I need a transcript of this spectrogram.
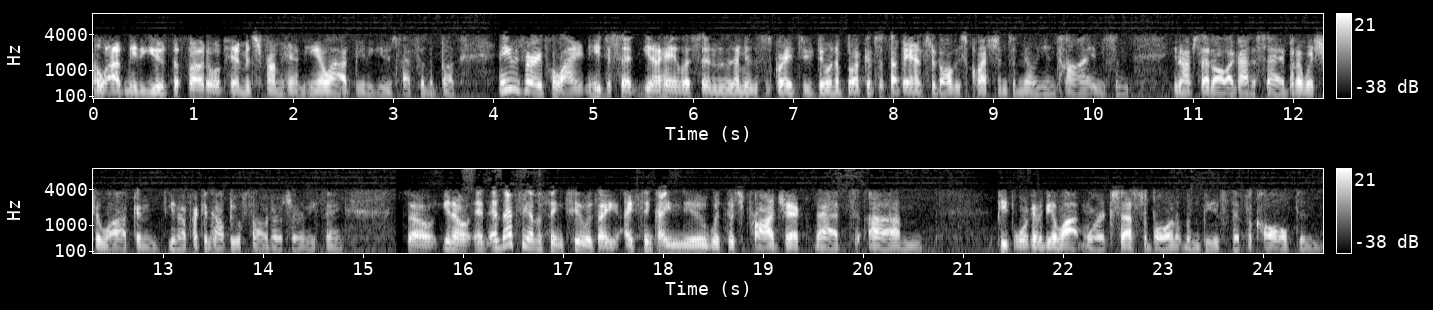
allowed me to use the photo of him is from him. He allowed me to use that for the book. And he was very polite. And he just said, you know, hey, listen, I mean, this is great that you're doing a book. It's just I've answered all these questions a million times, and you know, I've said all I got to say. But I wish you luck, and you know, if I can help you with photos or anything. So you know, and, and that's the other thing too is I I think I knew with this project that um, people were going to be a lot more accessible and it wouldn't be as difficult, and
